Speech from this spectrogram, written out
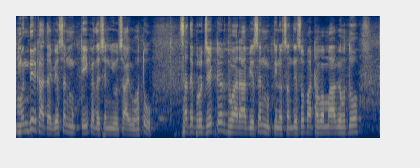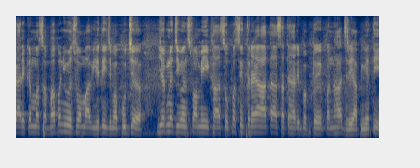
મંદિર ખાતે વ્યસન મુક્તિ પ્રદર્શન યોજાયું હતું. સાથે પ્રોજેક્ટર દ્વારા વ્યસન મુક્તિનો સંદેશો પાઠવવામાં આવ્યો હતો. કાર્યક્રમમાં સભા પણ યોજવામાં આવી હતી, જેમાં પૂજ્ય યજ્ઞજીવન સ્વામી ખાસ ઉપસ્થિત રહ્યા હતા. સાથે હરિભક્તોએ પણ હાજરી આપી હતી.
